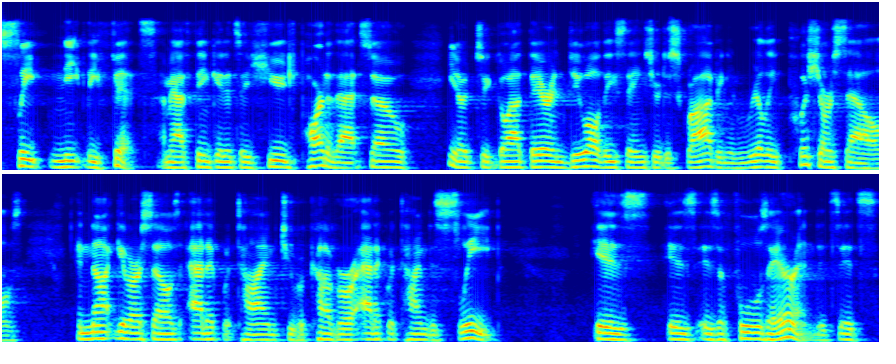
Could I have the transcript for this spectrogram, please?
sleep neatly fits. I mean, I think it, it's a huge part of that. So, you know, to go out there and do all these things you're describing and really push ourselves and not give ourselves adequate time to recover or adequate time to sleep is is is a fool's errand. It's it's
